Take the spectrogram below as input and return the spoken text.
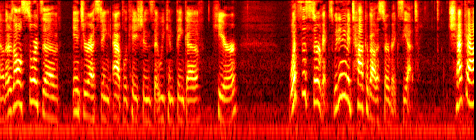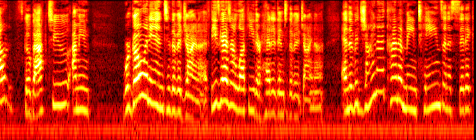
Now, there's all sorts of interesting applications that we can think of here. What's the cervix? We didn't even talk about a cervix yet. Check out, let's go back to, I mean, we're going into the vagina. If these guys are lucky, they're headed into the vagina. And the vagina kind of maintains an acidic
